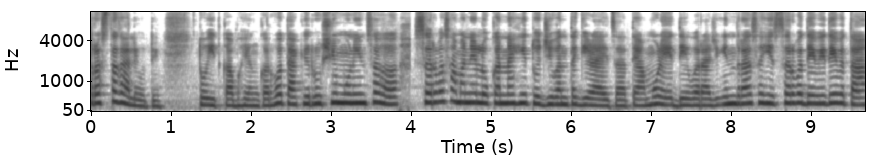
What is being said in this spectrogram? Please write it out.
त्रस्त झाले होते. तो इतका भयंकर होता की ऋषी मुनींसह सर्वसामान्य लोकांनाही तो जिवंत गिळायचा. त्यामुळे देवराज इंद्रासहित सर्व देवी देवता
